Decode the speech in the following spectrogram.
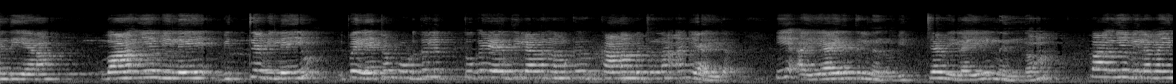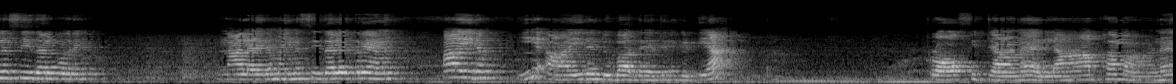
എന്ത് ചെയ്യണം? വാങ്ങിയ വിലയെ വിറ്റ വിലയും ഇപ്പൊ ഏറ്റവും കൂടുതൽ തുക ഏതിലാണ് നമുക്ക് കാണാൻ പറ്റുന്ന അയ്യായിരം. ഈ അയ്യായിരത്തിൽ നിന്നും വിറ്റ വിലയിൽ നിന്നും വാങ്ങിയ വില മൈനസ് ചെയ്താൽ പോരെ? നാലായിരം മൈനസ് ചെയ്താൽ എത്രയാണ്? ആയിരം. ഈ ആയിരം രൂപ അദ്ദേഹത്തിന് കിട്ടിയ പ്രോഫിറ്റ് ആണ് ലാഭമാണ്.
